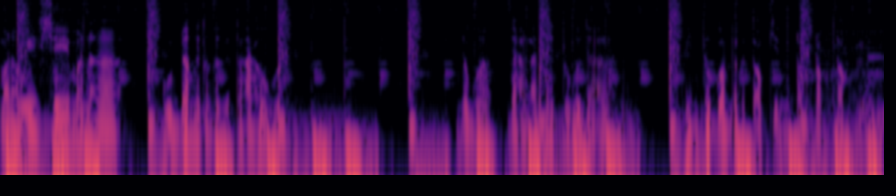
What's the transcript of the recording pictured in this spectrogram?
mana wc mana gudang itu kagak tahu gue udah gue jalannya tuh gue jalan pintu gue sampai ketokin tok tok tok gitu.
